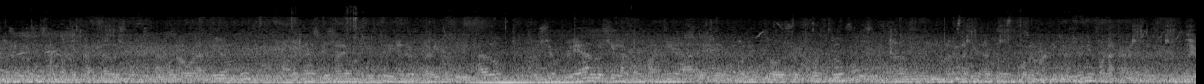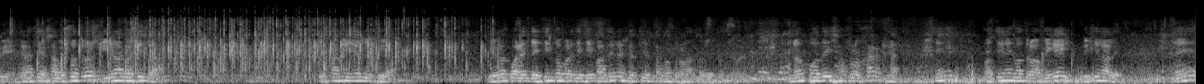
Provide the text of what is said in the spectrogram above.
nosotros estamos encantados con esta colaboración. La verdad es que sabemos que este dinero está bien utilizado. Los empleados y la compañía eh, ponen todo su esfuerzo. Muchísimas gracias a todos por la organización y por la cabeza. Muy bien, gracias a vosotros. Y una cosita. Está Miguel vigilando. Lleva 45 participaciones, el tío está controlando todo. No podéis aflojar nada. ¿eh? Os tiene controlado. Miguel, vigílale. ¿eh?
